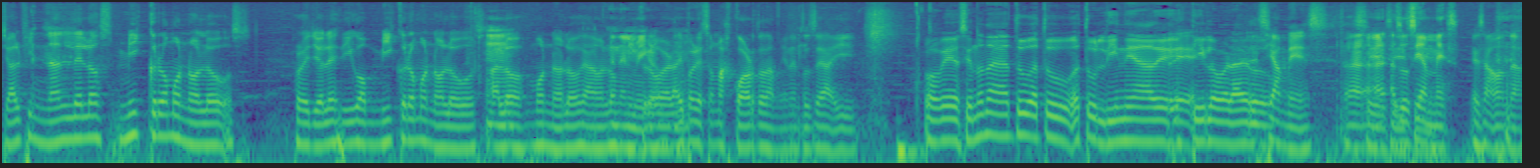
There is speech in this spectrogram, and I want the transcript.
Yo al final de los micromonólogos, porque yo les digo micromonólogos a Mm. los monólogos hagan los En el micro, micro, ¿verdad? Y mm. porque son más cortos también, entonces ahí... Obedeciendo nada a tu, a tu, a tu línea de estilo, ¿verdad? el El- siamés. Ah, a- a su siamés. Esa onda.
